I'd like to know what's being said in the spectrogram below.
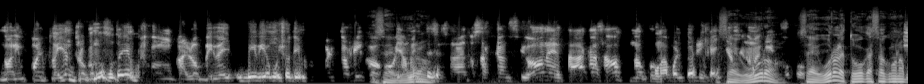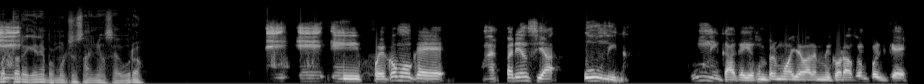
no le importó y entró con nosotros. Como Carlos Vive, vivió mucho tiempo en Puerto Rico. Seguro. Obviamente se sabe todas esas canciones, estaba casado no, con una puertorriqueña. Seguro, seguro le estuvo casado con una puertorriqueña por muchos años, seguro. y, y- y fue como que una experiencia única, única que yo siempre me voy a llevar en mi corazón porque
